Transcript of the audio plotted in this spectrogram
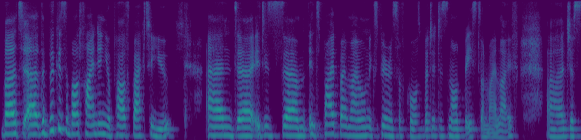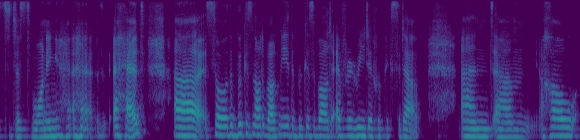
but uh, the book is about finding your path back to you and uh, it is um, inspired by my own experience of course but it is not based on my life uh, just just warning ahead uh, so the book is not about me the book is about every reader who picks it up and um, how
